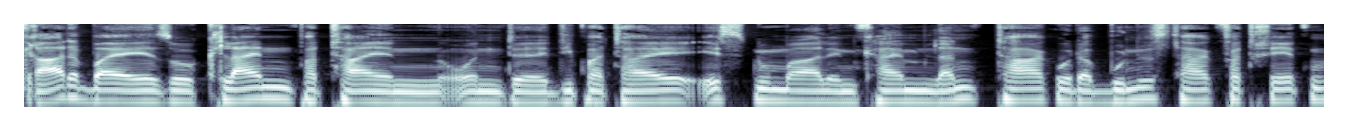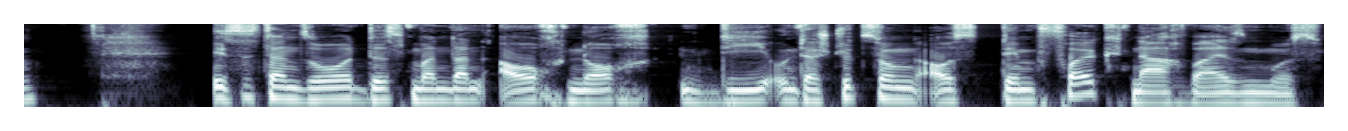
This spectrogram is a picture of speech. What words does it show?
gerade bei so kleinen Parteien und äh, die Partei ist nun mal in keinem Landtag oder Bundestag vertreten, ist es dann so, dass man dann auch noch die Unterstützung aus dem Volk nachweisen muss.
